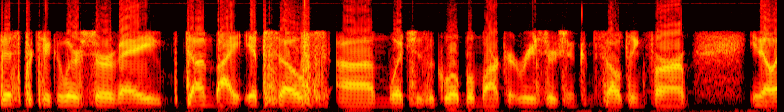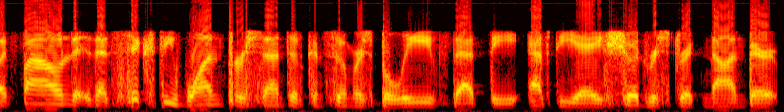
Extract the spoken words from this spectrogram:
this particular survey, done by Ipsos, um, which is a global market research and consulting firm, you know, it found that 61% of consumers believe that the FDA should restrict non-dairy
